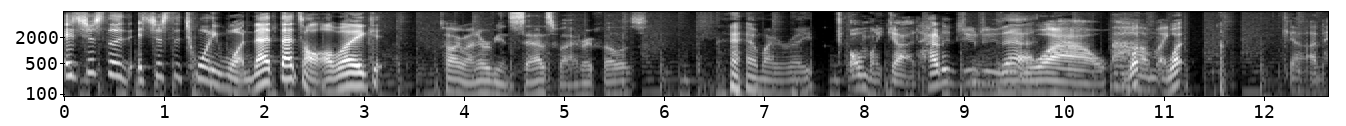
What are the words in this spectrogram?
It's just the it's just the 21. That that's all. Like Talking about never being satisfied, right, fellas? Am I right? Oh my god, how did you do that? Wow. Oh what? my- What? God.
